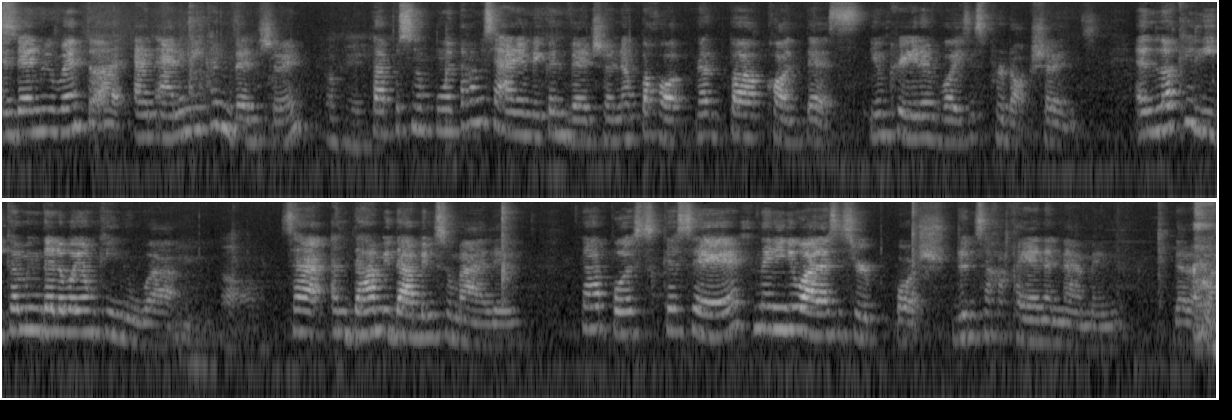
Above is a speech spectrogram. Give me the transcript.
And then we went to a- an anime convention. Okay. Tapos nung pumunta kami sa anime convention, nagpa- nagpa-contest yung Creative Voices Productions. And luckily, kaming dalawa yung kinuha. Oo. Sa ang dami-daming sumali. Tapos, kasi naniniwala si Sir Posh dun sa kakayanan namin. Dalawa.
